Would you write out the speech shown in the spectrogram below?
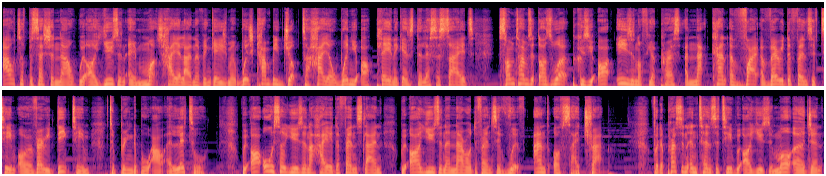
out of possession now, we are using a much higher line of engagement which can be dropped to higher when you are playing against the lesser sides. Sometimes it does work because you are easing off your press and that can invite a very defensive team or a very deep team to bring the ball out a little. We are also using a higher defence line, we are using a narrow defensive width and offside trap. For the pressing intensity we are using more urgent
